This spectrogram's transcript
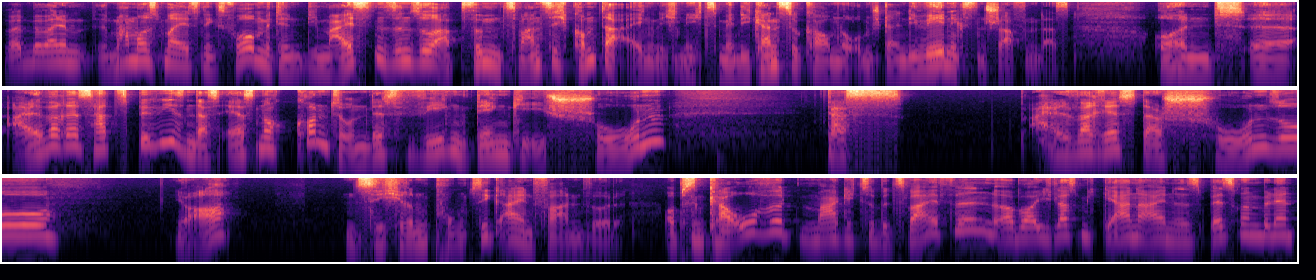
Dem, machen wir uns mal jetzt nichts vor, mit den, die meisten sind so ab 25 kommt da eigentlich nichts mehr. Die kannst du kaum noch umstellen. Die wenigsten schaffen das. Und äh, Alvarez hat es bewiesen, dass er es noch konnte. Und deswegen denke ich schon, dass Alvarez da schon so, ja, einen sicheren Punktsieg einfahren würde. Ob es ein K.O. wird, mag ich zu bezweifeln, aber ich lasse mich gerne eines Besseren belehren,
